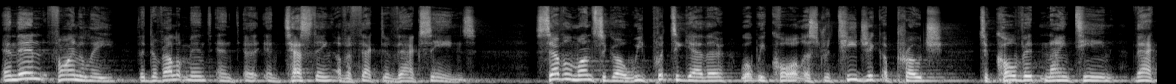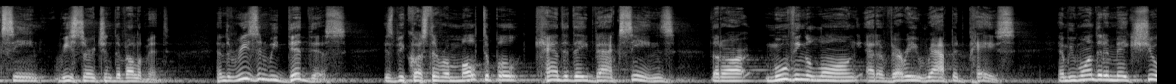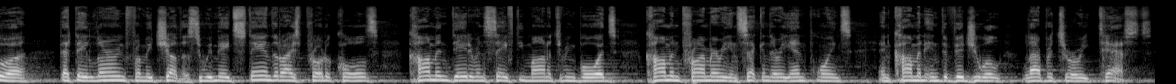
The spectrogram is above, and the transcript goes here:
And then finally, the development and, uh, and testing of effective vaccines. Several months ago, we put together what we call a strategic approach to COVID 19 vaccine research and development. And the reason we did this is because there are multiple candidate vaccines that are moving along at a very rapid pace. And we wanted to make sure that they learned from each other. So we made standardized protocols, common data and safety monitoring boards, common primary and secondary endpoints, and common individual laboratory tests.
